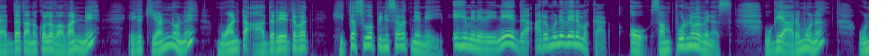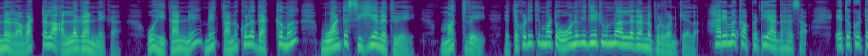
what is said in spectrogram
වැද්දා තනකොළ වවන්නේ ඒක කියන්න ඕනේ මුවන්ට ආදරයටවත් හිතසුව පිණිසවත් නෙමෙයි. එහෙම නෙවෙයි නේද? අරමුණ වෙනමකක්. ඔව් සම්පූර්ණව වෙනස්. උගේ අරමුණ උන්න රවට්ටලා අල්ලගන්න එක. ඌ හිතන්නේ මේ තනකොළ දැක්කම මුවන්ට සිහිය නැති වෙයි. මත් වෙයි. එතකොට ඉතින් මට ඕන විදිහට උන්න අල්ලගන්න පුරවන් කියලා. හරිම කපටි අදහසක්. එතකොට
